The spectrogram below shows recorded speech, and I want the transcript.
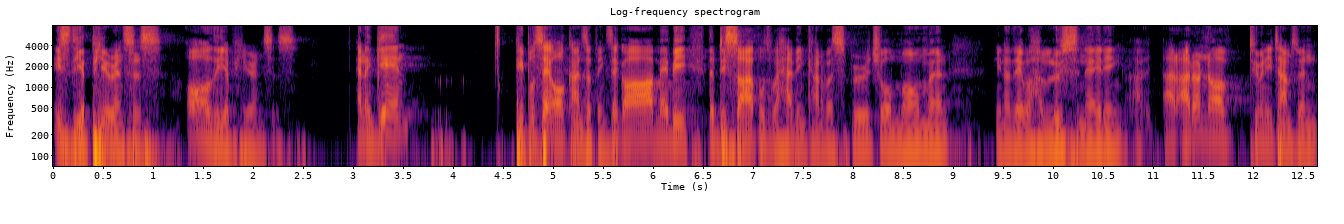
is the appearances, all the appearances. And again, people say all kinds of things. They go, oh, maybe the disciples were having kind of a spiritual moment you know, they were hallucinating. I, I don't know of too many times when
